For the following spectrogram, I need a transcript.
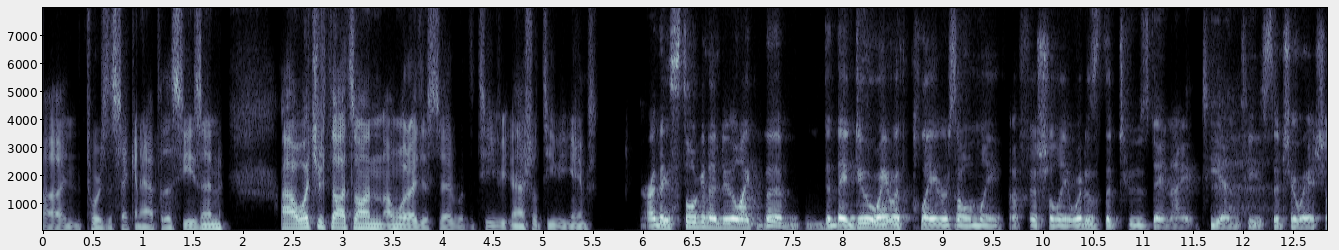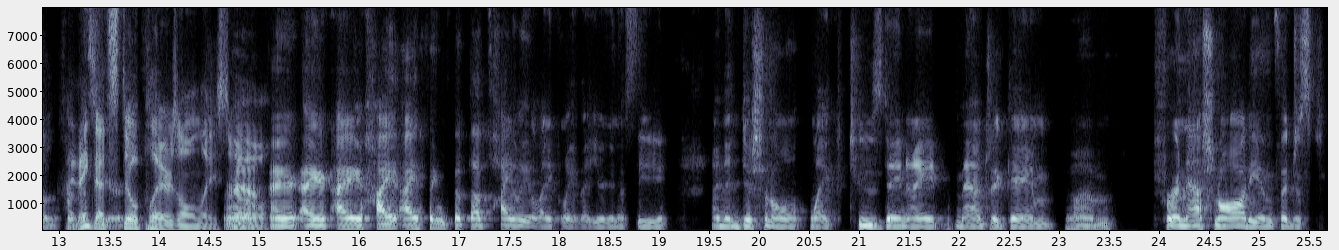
uh, in, towards the second half of the season. Uh, what's your thoughts on on what I just said with the TV national TV games? Are they still going to do like the? Did they do away with players only officially? What is the Tuesday night TNT situation? I think that's year? still players only. So yeah, I, I I I think that that's highly likely that you're going to see an additional like Tuesday night Magic game um, for a national audience. That just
